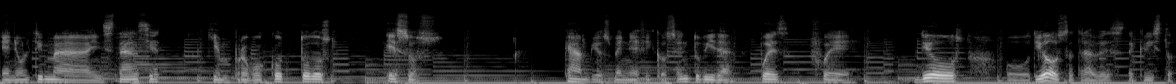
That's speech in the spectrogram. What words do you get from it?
En última instancia, quien provocó todos esos cambios benéficos en tu vida, pues fue Dios o Dios a través de Cristo.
